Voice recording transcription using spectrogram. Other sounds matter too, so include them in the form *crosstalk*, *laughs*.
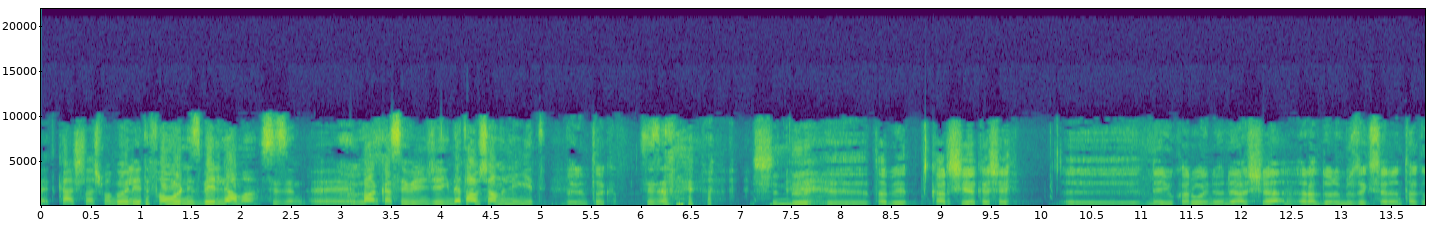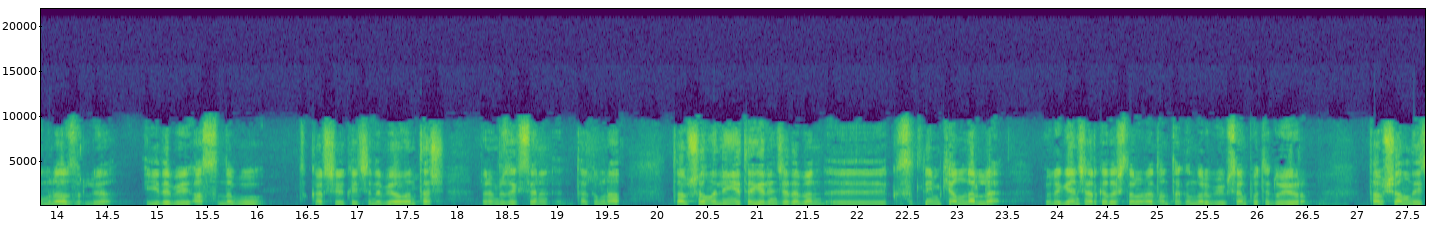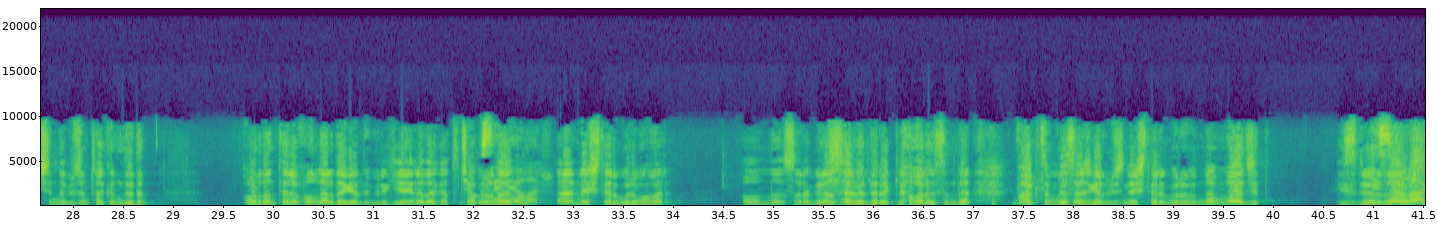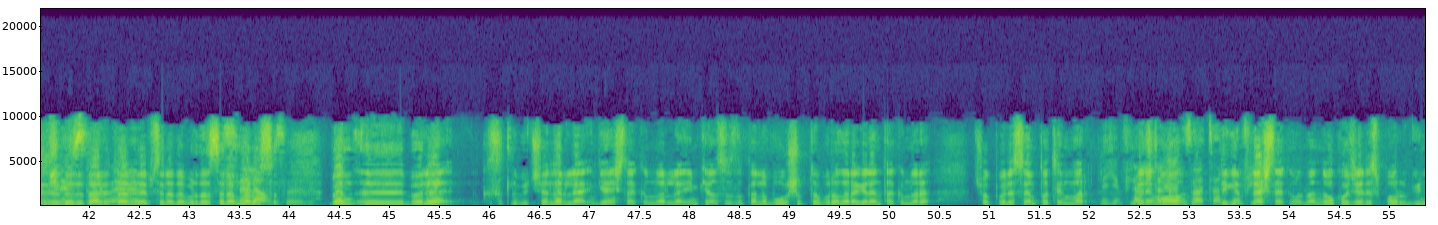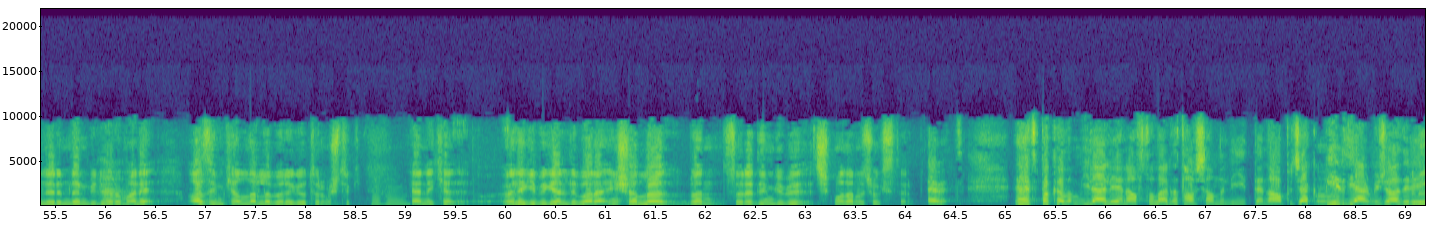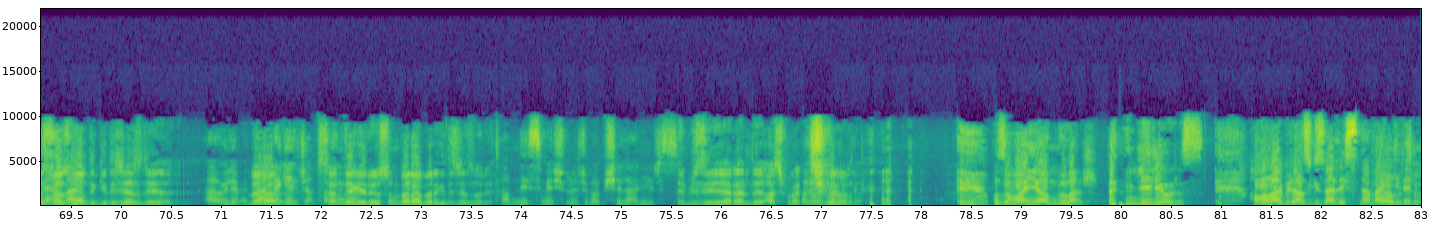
Evet karşılaşma böyleydi. Favoriniz belli ama sizin e, Banka Sevirinci Ligi'nde Tavşanlı Linyit. Benim takım. Sizin *laughs* Şimdi e, tabii Karşıyaka şey e, ne yukarı oynuyor ne aşağı. Herhalde önümüzdeki senenin takımını hazırlıyor. İyi de bir aslında bu Karşıyaka için de bir avantaj. Önümüzdeki senenin takımına Tavşanlı Linyet'e gelince de ben e, kısıtlı imkanlarla böyle genç arkadaşlar oynatan takımlara büyük sempati duyuyorum. Tavşanlı için de bizim takım dedim. Oradan telefonlar da geldi. Bir iki yayına da katıldık. Çok Orada, seviyorlar. Ha, Neşter grubu var. Ondan sonra biraz evvel de reklam arasında *laughs* baktım mesaj gelmiş Neşter grubundan Macit. İzliyoruz abi sizi dedi. Tabii tabii. Evet. Hepsine de burada selamlar Selam olsun. söyle. Ben e, böyle kısıtlı bütçelerle, genç takımlarla, imkansızlıklarla boğuşup da buralara gelen takımlara çok böyle sempatim var. Ligin flash takımı zaten. Ligin flash takımı. Ben de o Kocaeli Spor günlerimden biliyorum. Hani az imkanlarla böyle götürmüştük. Yani ke- öyle gibi geldi bana. İnşallah ben söylediğim gibi çıkmalarını çok isterim. evet. Evet bakalım ilerleyen haftalarda Tavşanlı Linyit'te ne yapacak? Bir diğer Bir mücadeleyle de söz hemen. verdi gideceğiz diye. Ha, öyle mi? Bera- ben de geleceğim. Sen de geliyorsun beraber gideceğiz oraya. Tamam nesi meşhur acaba bir şeyler yeriz. E bizi herhalde aç bırakmazlar orada. *laughs* O zaman yandılar. *laughs* Geliyoruz. Havalar biraz güzelleşsin hemen Tabii, gidelim. tabii.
